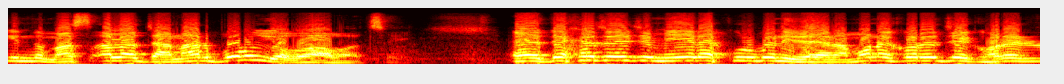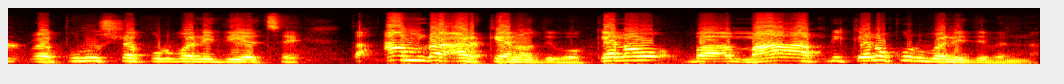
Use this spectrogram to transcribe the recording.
কিন্তু মাসআলা জানার বড়ই অভাব আছে। দেখা যায় যে মেয়েরা কুরবানি দেয় না, মনে করে যে ঘরের পুরুষরা কুরবানি দিয়েছে, তা আমরা আর কেন দিব? কেন বা মা, আপনি কেন কুরবানি দেবেন না?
